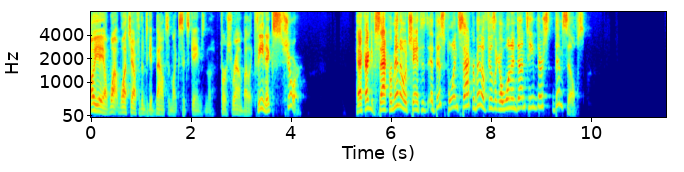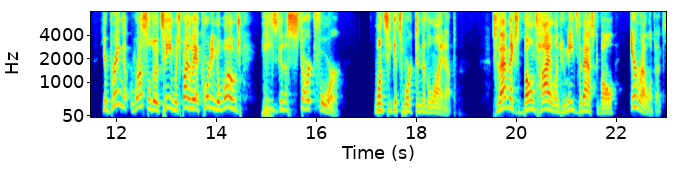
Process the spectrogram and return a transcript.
Oh, yeah, yeah, watch out for them to get bounced in like six games in the first round by like Phoenix. Sure. Heck, I give Sacramento a chance. At this point, Sacramento feels like a one and done team They're themselves. You bring Russell to a team, which, by the way, according to Woj, he's going to start for once he gets worked into the lineup. So that makes Bones Hyland, who needs the basketball, irrelevant.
